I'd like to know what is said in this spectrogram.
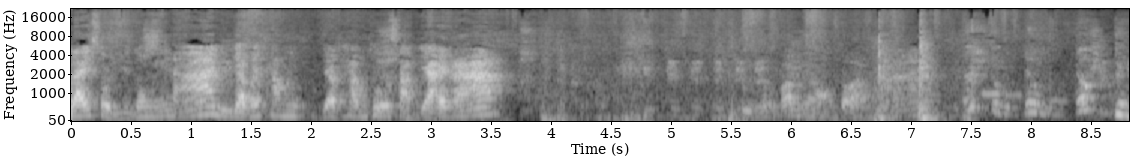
ไลฟ์สดอยู่ตรงนี้นะอยู่อย่าไปทำอย่าทำโทรศัพท์ยายนะดูกับป้าเหมียวก่อนนะ ตุ้มตุ้มตุ้มตุ้ม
